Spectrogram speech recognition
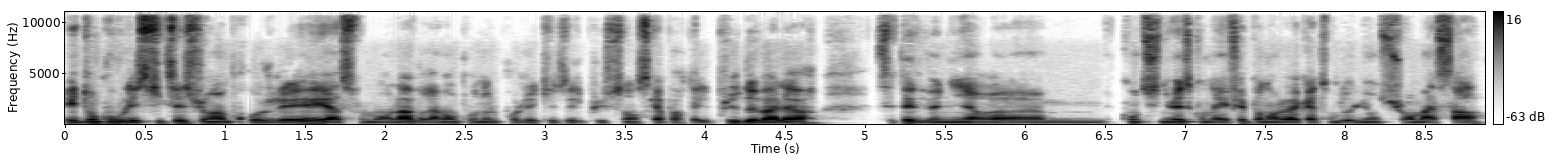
Et donc, on voulait se fixer sur un projet. Et à ce moment-là, vraiment, pour nous, le projet qui faisait le plus sens, qui apportait le plus de valeur, c'était de venir continuer ce qu'on avait fait pendant le hackathon de Lyon sur Massa.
